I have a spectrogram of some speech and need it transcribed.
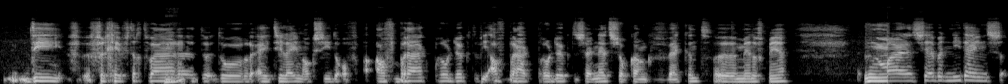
Die vergiftigd waren do- door ethyleenoxide of afbraakproducten. Die afbraakproducten zijn net zo kankerverwekkend, min of meer. Maar ze hebben niet eens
